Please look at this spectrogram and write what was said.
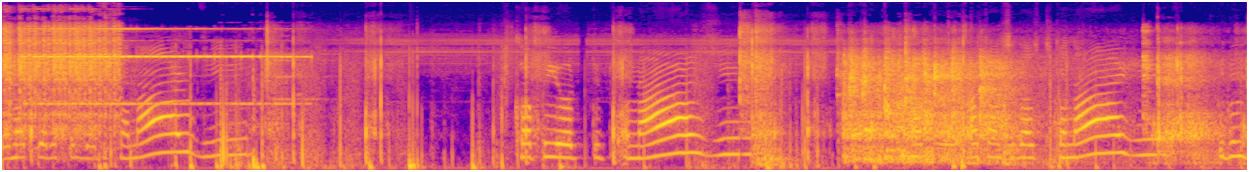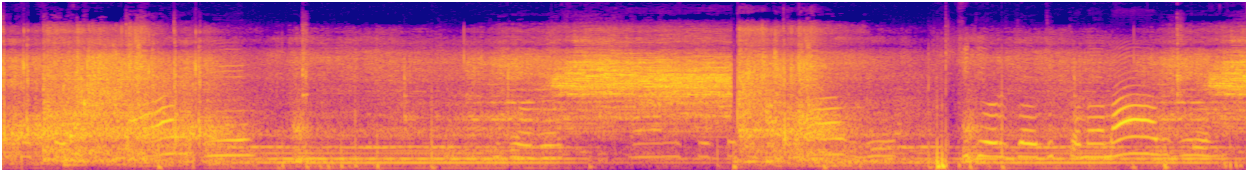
Yemekleri fırladık enerji. Kapıyı örttük enerji. Açan açtık enerji. Birinci kapıyı enerji. Gidiyoruz. Gidiyoruz dükkana enerji.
